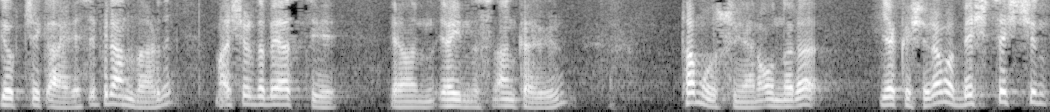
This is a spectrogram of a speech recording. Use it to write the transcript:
Gökçek ailesi falan vardı. Maçları da Beyaz TV yayınlasın Ankara gücü. Tam olsun yani onlara yakışır ama Beşiktaş için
